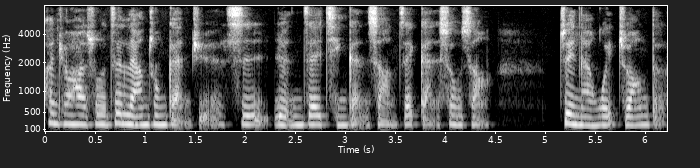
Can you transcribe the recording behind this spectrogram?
换句话说，这两种感觉是人在情感上、在感受上最难伪装的、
